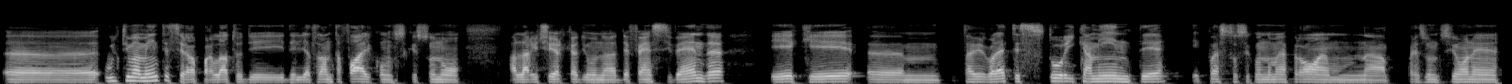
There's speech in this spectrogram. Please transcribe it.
Eh, ultimamente si era parlato dei, degli Atlanta Falcons che sono alla ricerca di un defensive end e che, ehm, tra virgolette, storicamente, e questo secondo me però è una presunzione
